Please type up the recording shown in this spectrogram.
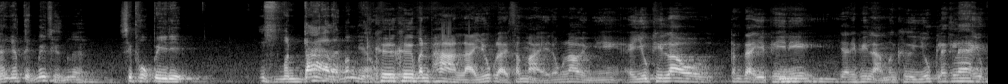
นะยังติดไม่ถึงเลยสิบหกปีดิมันได้อะไรบ้างเนี่ย คือคือมันผ่านหลายยุคหลายสมัยต้องเล่าอย่างนี้ไอ้ยุคที่เล่าตั้งแต่ EP นี้ยัน EP หลังมันคือยุคแรกๆ ยุค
